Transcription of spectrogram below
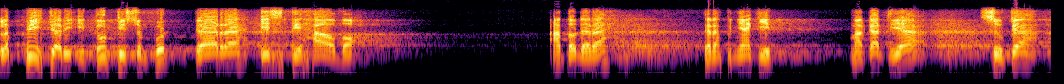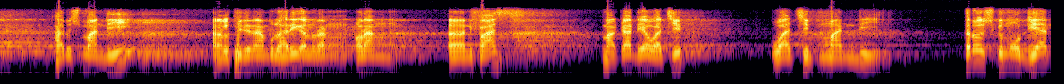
Lebih dari itu disebut darah istihadah atau darah darah penyakit. Maka dia sudah harus mandi karena lebih dari 60 hari kalau orang orang e, nifas maka dia wajib wajib mandi. Terus kemudian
